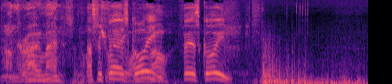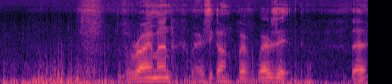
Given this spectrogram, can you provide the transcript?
On the Roman. That's a nice That's my first coin. First coin. The Roman. Where has it gone? Where, where is it? There.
